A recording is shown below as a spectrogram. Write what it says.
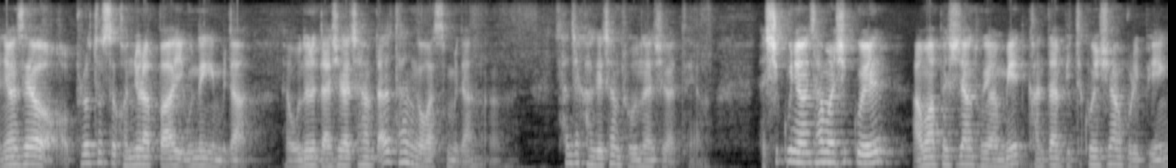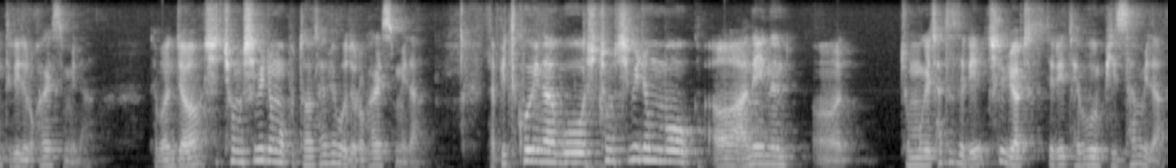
안녕하세요. 어, 플로토스 건율아빠 이군댕입니다. 오늘은 날씨가 참 따뜻한 것 같습니다. 어, 산책하기 참 좋은 날씨 같아요. 19년 3월 19일 암호화폐 시장 동향 및 간단 비트코인 시황 브리핑 드리도록 하겠습니다. 먼저 시총 12종목부터 살펴보도록 하겠습니다. 비트코인하고 시총 12종목 어, 안에 있는 종목의 차트들이 7요약 차트들이 대부분 비슷합니다.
